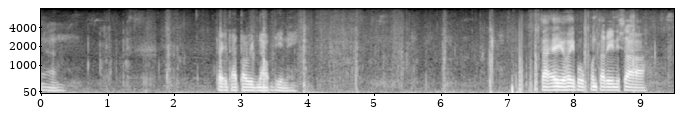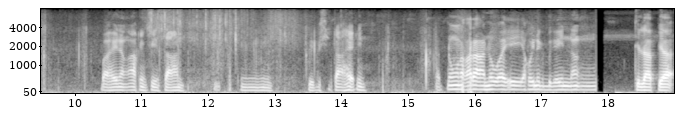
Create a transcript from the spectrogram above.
Yan tayo tatawid na ako din eh. Tayo ay pupunta rin sa bahay ng aking pinsan. Aking bibisitahin. At nung nakaraan ho ay ako'y nagbigay ng tilapia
